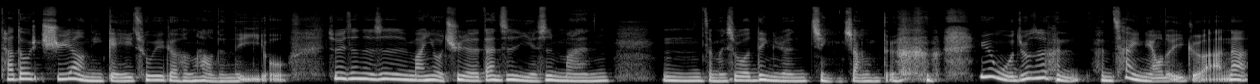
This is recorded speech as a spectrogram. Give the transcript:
他都需要你给出一个很好的理由，所以真的是蛮有趣的，但是也是蛮嗯，怎么说令人紧张的？因为我就是很很菜鸟的一个啊，那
